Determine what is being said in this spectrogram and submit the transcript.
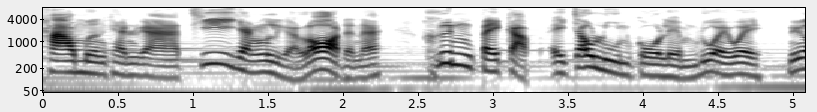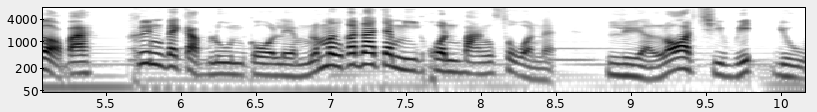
ชาวเมืองแคนราที่ยังเหลือรอดอะนะ ขึ้นไปกับไอ้เจ้าลูนโกเลมด้วยเว้ยนึกออกปะขึ้นไปกับลูนโกเลม แล้วมันก็น่าจะมีคนบางส่วนน่ะเหลือรอดชีวิตอยู่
